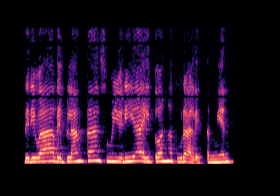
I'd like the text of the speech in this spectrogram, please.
derivadas de plantas en su mayoría y todas naturales. También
